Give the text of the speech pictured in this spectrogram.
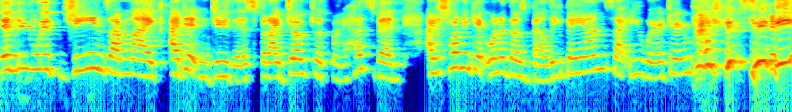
And then with jeans, I'm like, I didn't do this, but I joked with my husband. I just want to get one of those belly bands that you wear during pregnancy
